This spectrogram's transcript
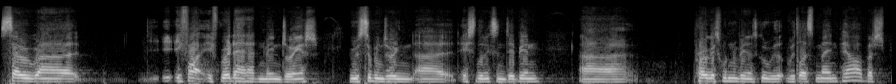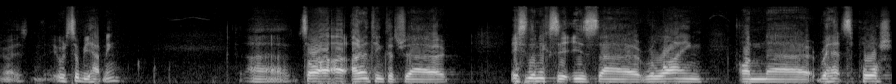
So uh, if, I, if Red Hat hadn't been doing it, we would still been doing uh, SELinux and Debian. Progress wouldn't have been as good with, with less manpower, but it would still be happening. so I, I, don't think that uh, SELinux is relying on uh, Red Hat support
